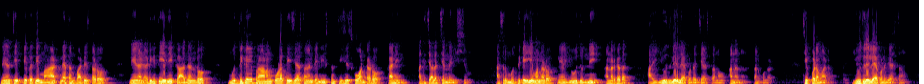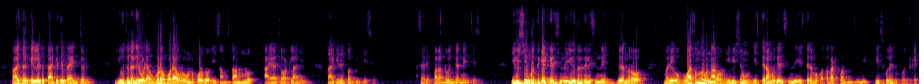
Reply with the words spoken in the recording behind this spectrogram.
నేను చెప్పే ప్రతి మాటని అతను పాటిస్తాడో నేను అడిగితే ఏది కాదండో ముద్దికై ప్రాణం కూడా తీసేస్తానంటే నీ ఇష్టం తీసేసుకో అంటాడో కానీ అది చాలా చిన్న విషయం. అసలు ముద్దికై ఏమన్నాడో నేను యూదుణ్ణి అన్నాడు కదా ఆ యూదులే లేకుండా చేస్తాను అని అన్నాడు అనుకున్నాడు. చెప్పాడన్నమాట యూదులే లేకుండా చేస్తాను. రాజు దగ్గరికి వెళ్ళాడు తాకిదులు రాయించాడు. యూదులు అనేవాడు ఎవరో కూడా ఎవరు ఉండకూడదు ఈ సంస్థానంలో ఆయా చోట్ల అని తాకిదులు పంపించేశాడు. సరే పలానా రోజు నిర్ణయించేసి ఈ విషయం ముద్దుకేకి తెలిసింది యూదులు తెలిసింది వీరందరూ మరి ఉపవాసంలో ఉన్నారో ఈ విషయం ఇస్తేరమ్మకు తెలిసింది ఇస్తేరమ్మ కొత్త బట్టలు పంపించింది తీసుకోలేదు ముద్దుకే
